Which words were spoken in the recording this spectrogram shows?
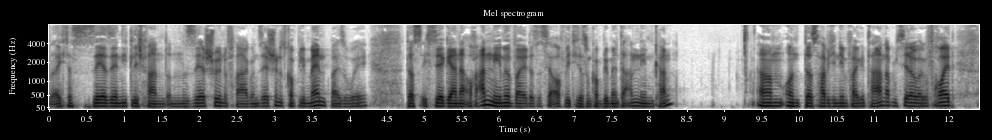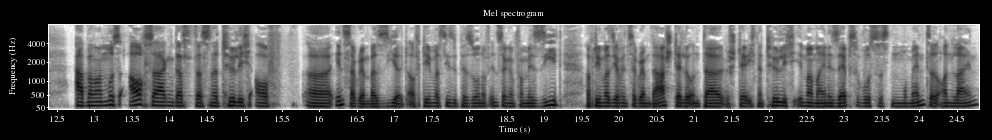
weil ich das sehr, sehr niedlich fand und eine sehr schöne Frage und ein sehr schönes Kompliment, by the way, das ich sehr gerne auch annehme, weil das ist ja auch wichtig, dass man Komplimente annehmen kann. Ähm, und das habe ich in dem Fall getan, habe mich sehr darüber gefreut. Aber man muss auch sagen, dass das natürlich auf äh, Instagram basiert, auf dem, was diese Person auf Instagram von mir sieht, auf dem, was ich auf Instagram darstelle. Und da stelle ich natürlich immer meine selbstbewusstesten Momente online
